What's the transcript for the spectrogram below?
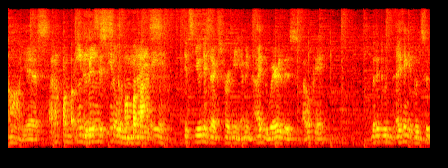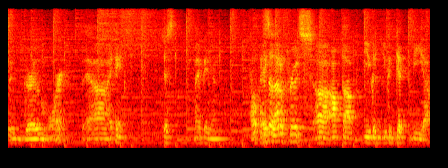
oh yes. Parang pamba This is so pambabae. nice. It's unisex for me. I mean, I'd wear this, Okay. but it would. I think it would suit a girl more. Uh, I think, just my opinion. Okay. There's a lot of fruits uh, up top. You could you could get the uh,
